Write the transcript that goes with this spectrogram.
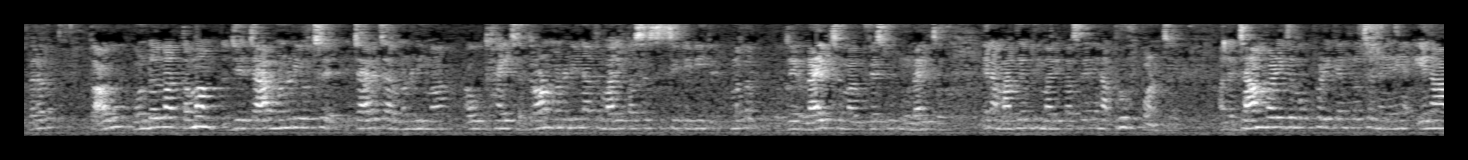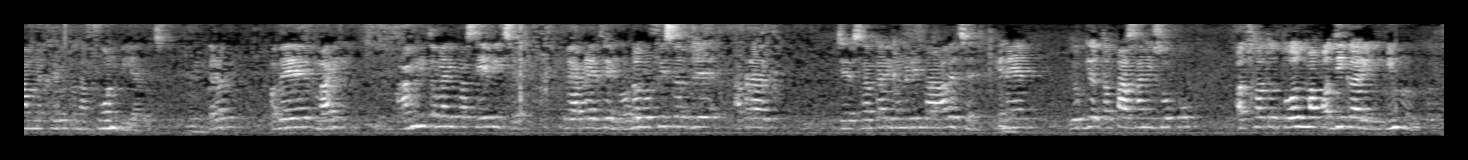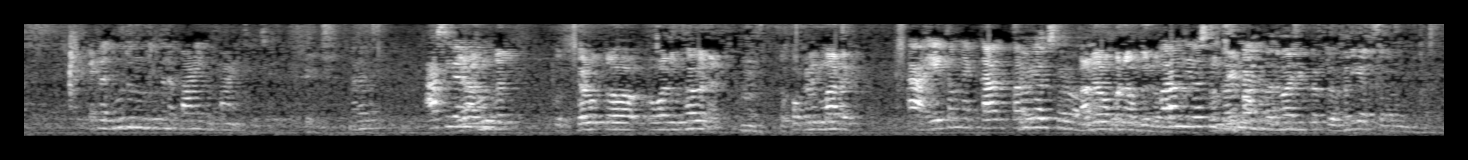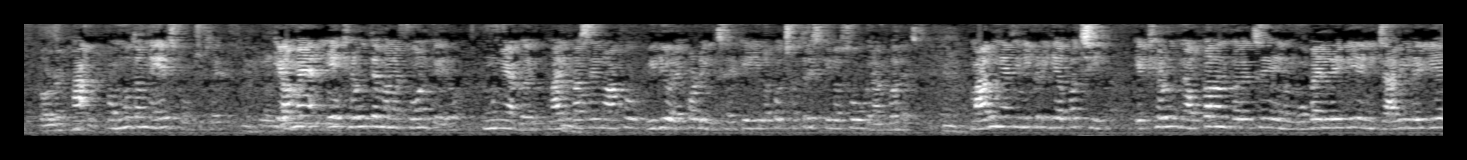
બરાબર? તો આવું ગોંડલના તમામ જે ચાર મંડળીઓ છે, ચારે ચાર મંડળીમાં આવું થાય છે. ત્રણ મંડળીના તો મારી પાસે સીસીટીવી મતલબ જે લાઈવ છે, મારું ફેસબુકનું લાઈવ છે, એના માધ્યમથી મારી પાસે એના પ્રૂફ પણ છે. અને જામવાળી જે મગફળી કેન્દ્ર છે ને, એના અમને ખેડૂતોના ફોન બી આવે છે. બરાબર? હવે મારી માંગણી તમારી પાસે એવી છે કે આપણે જે નોડલ ઓફિસર જે આપણા જે સરકારી મંડળીમાં આવે છે, એને યોગ્ય તપાસાની સોંપો, અથવા તો તોલમાપ અધિકારીની નિમણૂક કરો. એટલે દૂધનું દૂધ અને પાણીનું પાણી થઈ જાય. બરાબર? આ સિવાય ખેડૂત તો અવાજ ઉઠાવે ને તો પકડી મારે. હા એ તમને કાલ પરમ દિવસ પરમ દિવસની ઘટના બદમાશી કરતો ફરિયાદ કરવાની. હા હું તમને એ જ કહું છું સાહેબ કે અમે એ ખેડૂતે મને ફોન કર્યો હું ત્યાં ગઈ મારી પાસે એનો આખો વીડિયો રેકોર્ડિંગ છે કે એ લોકો છત્રીસ કિલો સો ગ્રામ ભરે છે. મારું ત્યાંથી નીકળી ગયા પછી એ ખેડૂતને અપહરણ કરે છે એનો મોબાઈલ લઈ લે એની ચાવી લઈ લે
